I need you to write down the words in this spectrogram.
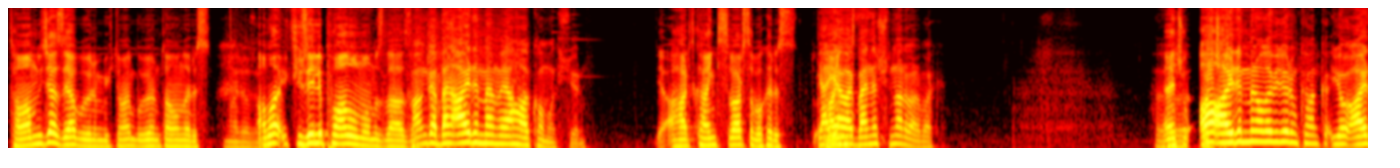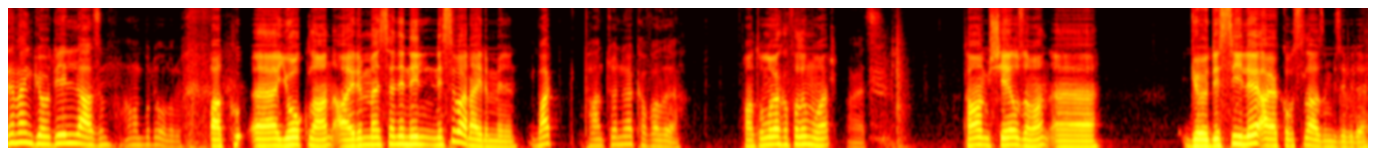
tamamlayacağız ya bu bölüm büyük ihtimal. Bu bölüm tamamlarız. Hadi o zaman. Ama 250 puan olmamız lazım. Kanka ben Iron Man veya Hulk olmak istiyorum. Ya artık hangisi varsa bakarız. Gel gel bak bende şunlar var bak. En Ee, çok Aa Iron Man olabiliyorum kanka. Yok Iron Man gövdeli lazım ama bu da olur. Bak e, yok lan Iron Man sende ne, nesi var Iron Man'in? Bak pantolonu ve kafalı. Pantolonu ve kafalığı mı var? Evet. Tamam şey o zaman e, gövdesiyle ayakkabısı lazım bize bir de.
